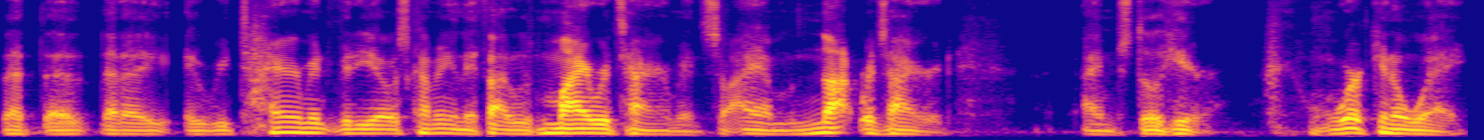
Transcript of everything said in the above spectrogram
that uh, that a, a, retirement video was coming and they thought it was my retirement. So I am not retired. I'm still here, working away.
